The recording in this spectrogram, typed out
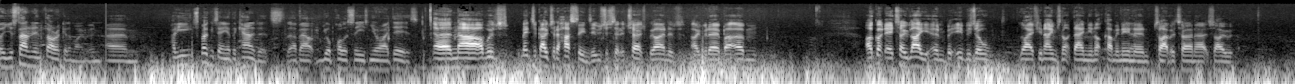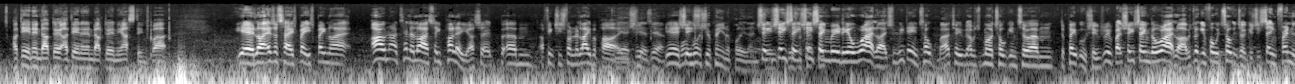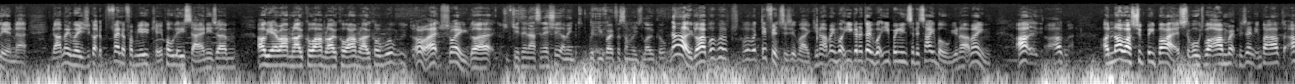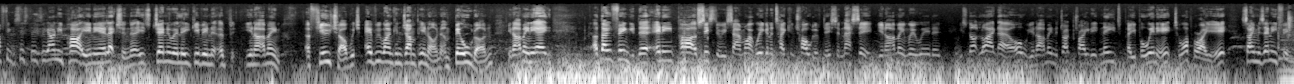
So you're standing in Thurrock at the moment. Um, have you spoken to any of the candidates about your policies and your ideas? Uh, no, I was meant to go to the hustings. It was just at the church behind us over there, but um, I got there too late, and it was all like, if your name's not Dan, you're not coming in, Yeah. and type of turnout. So I didn't end up doing. I didn't end up doing the hustings, but yeah, like as I say, it's been, it's been like. Oh no! Tell a lie. I see Polly. I see. Um, I think she's from the Labour Party. Yeah, she is. Yeah. Yeah, What- she's- what's your opinion of Polly then? She, she, she, she seemed really all right. Like we didn't talk much. I was more talking to um, the people she was with, but she seemed all right. Like I was looking forward to talking to her because she seemed friendly and that. You know what I mean? Whereas you got the fella from UKIP, all he's saying is, um, "Oh yeah, I'm local, I'm local, I'm local." Well, all right, sweet. Like Do you think that's an issue? I mean, would you vote for someone who's local? no, like what, what, what what difference does it make? You know what I mean? What are you going to do? What are you bringing to the table? You know what I mean? I, I, I know I should be biased towards what I'm representing, but I, I think is the only party in the election that is genuinely giving, a, you know what I mean, a future which everyone can jump in on and build on. You know what I mean? It, I don't think that any part of CISTA is saying, right, we're going to take control of this and that's it. You know what I mean? We're, we're the, it's not like that at all. You know what I mean? The drug trade, it needs people in it to operate it, same as anything.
